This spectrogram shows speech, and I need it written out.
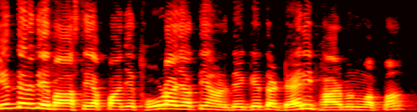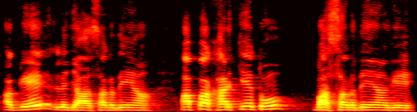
ਇਧਰ ਦੇ ਵਾਸਤੇ ਆਪਾਂ ਜੇ ਥੋੜਾ ਜਿਹਾ ਧਿਆਨ ਦੇਗੇ ਤਾਂ ਡੈਰੀ ਫਾਰਮ ਨੂੰ ਆਪਾਂ ਅੱਗੇ ਲਿਜਾ ਸਕਦੇ ਆਂ। ਆਪਾਂ ਖਰਚੇ ਤੋਂ ਬਚ ਸਕਦੇ ਆਂਗੇ।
